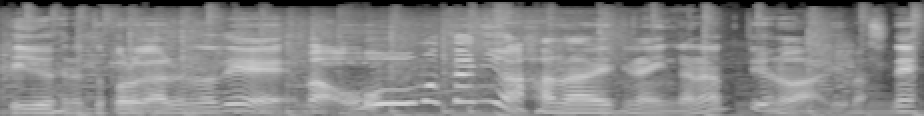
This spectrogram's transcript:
っていう風なところがあるので、まあ、大まかには離れてないんかなっていうのはありますね。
